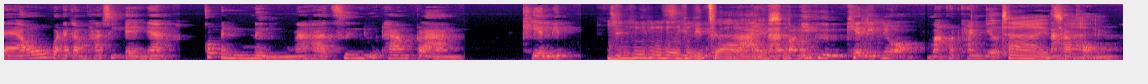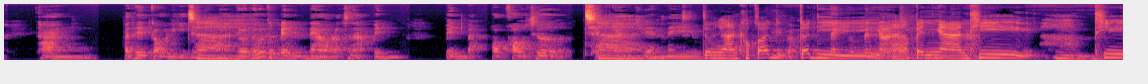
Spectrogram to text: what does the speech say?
แล้ววรรณกรรมคลาสสิกเองเนี่ยก็เป็นหนึ่งนะคะ ซึ่งอยู่ท่ามกลางเคลิสซีลิสทั้งหลายนะตอนนี้คือเคลิสนี่ออกมาค่อนข้างเยอะนะคะของ ทางประเทศเกาหลีเดี๋ยวก็จะเป็นแนวลักษณะเป็นเป็นแบบ pop culture เป็นการเขียนในตัวงานเขาก็ก็ดีเป็นงานที่ที่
